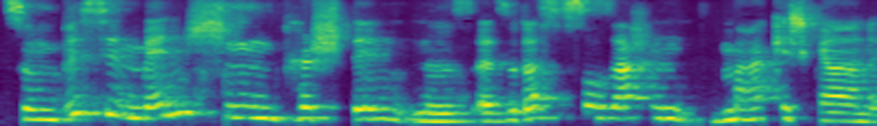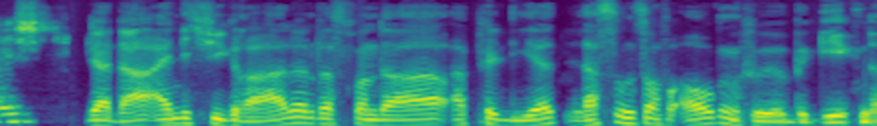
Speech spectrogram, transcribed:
so ein bisschen Menschenverständnis. Also das ist so Sachen, mag ich gar nicht. Ja, da eigentlich wie gerade, dass man da appelliert, lass uns auf Augenhöhe begegnen.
